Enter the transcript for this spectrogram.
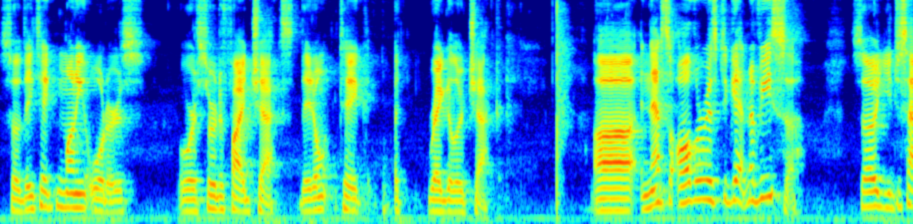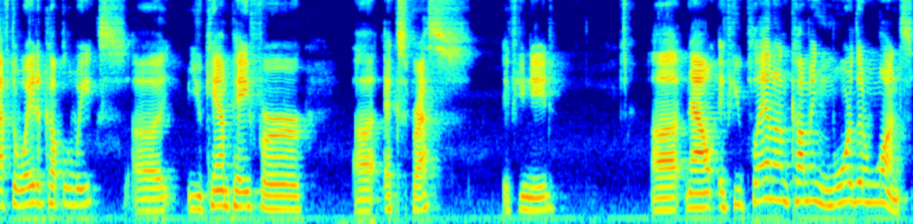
So they take money orders or certified checks. They don't take a regular check. Uh, and that's all there is to getting a visa. So you just have to wait a couple of weeks. Uh, you can pay for uh, express if you need. Uh, now, if you plan on coming more than once,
